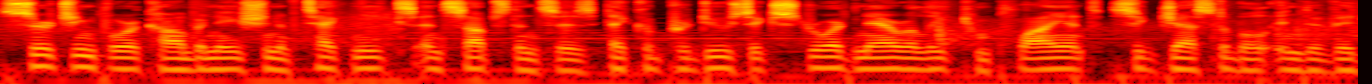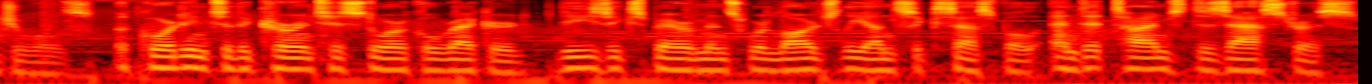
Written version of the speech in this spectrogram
searching for a combination of techniques and substances that could produce extraordinarily compliant, suggestible individuals. According to the current historical record, these experiments were largely unsuccessful and at times disastrous.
